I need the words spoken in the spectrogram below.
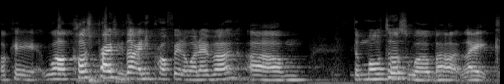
Okay, well, cost price without any profit or whatever. Um, the motors were about like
